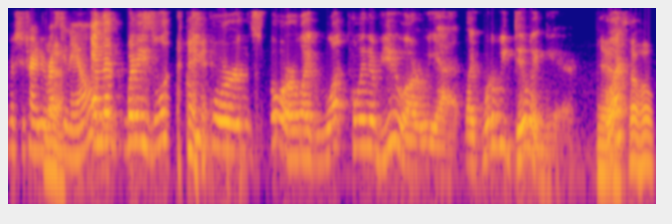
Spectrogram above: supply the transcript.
Was she trying to be Yeah. Rusty Nail? And then when he's looking for her in the store, like what point of view are we at? Like what are we doing here? Yeah, What? the whole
